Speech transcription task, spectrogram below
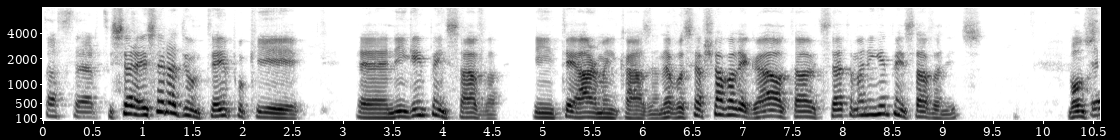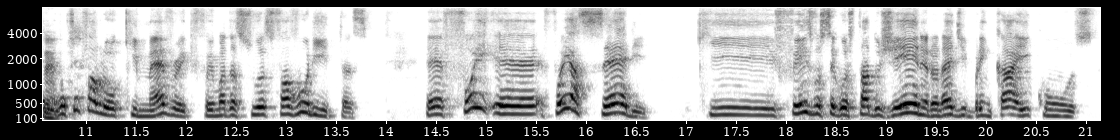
Tá certo. Isso era, isso era de um tempo que é, ninguém pensava em ter arma em casa, né? Você achava legal, tal, etc., mas ninguém pensava nisso. Bons é, Você falou que Maverick foi uma das suas favoritas. É, foi, é, foi a série que fez você gostar do gênero, né? De brincar aí com os,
